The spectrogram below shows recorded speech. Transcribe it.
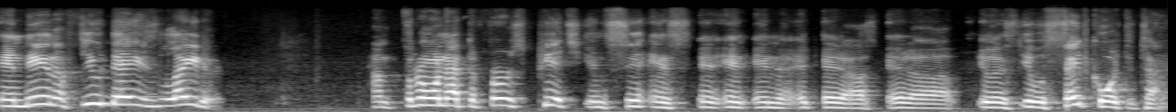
And then a few days later, I'm throwing out the first pitch in in in in, in at, uh, at uh it was it was Safeco at the time,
